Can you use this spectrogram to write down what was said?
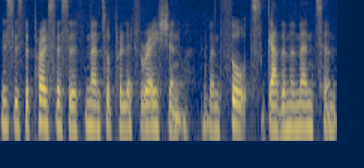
this is the process of mental proliferation when thoughts gather momentum.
